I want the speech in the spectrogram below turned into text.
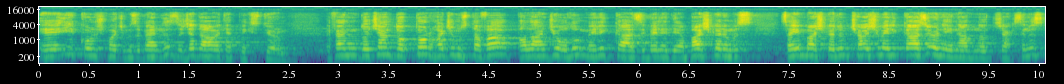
Ee, ilk konuşmacımızı ben hızlıca davet etmek istiyorum. Efendim doçent doktor Hacı Mustafa Palancıoğlu Melik Gazi Belediye Başkanımız. Sayın Başkanım Çarşı Melik Gazi örneğini anlatacaksınız.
